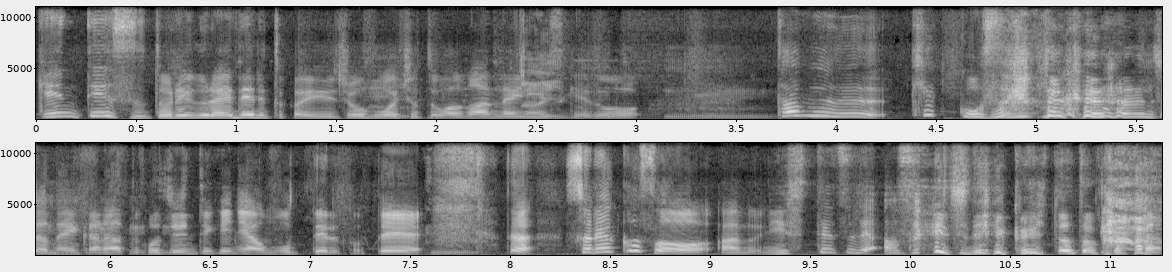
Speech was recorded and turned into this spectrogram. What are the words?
限定数どれぐらい出るとかいう情報はちょっとわかんないんですけど、多分結構少なくなるんじゃないかなと個人的には思ってるのでだからそれこそあの西鉄で朝一で行く人とか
